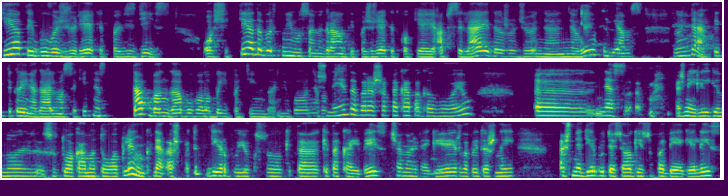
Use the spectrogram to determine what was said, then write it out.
tie tai buvo, žiūrėkit, pavyzdys. O šitie dabartiniai mūsų emigrantai, pažiūrėkit, kokie jie apsileidę, žodžiu, ne, nerūpi jiems. Nu ne, taip tikrai negalima sakyti, nes ta banga buvo labai ypatinga. Buvo. Žinai, dabar aš apie ką pagalvojau, nes, žinai, lyginu su tuo, ką matau aplink. Ne, aš pati dirbu juk su kita, kita kalbiais čia Norvegijoje ir labai dažnai aš nedirbu tiesiogiai su pabėgėliais,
